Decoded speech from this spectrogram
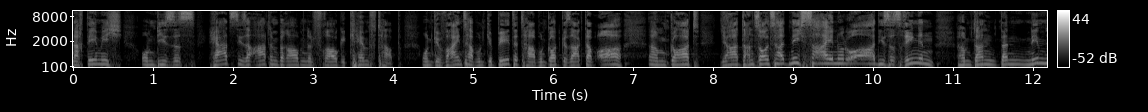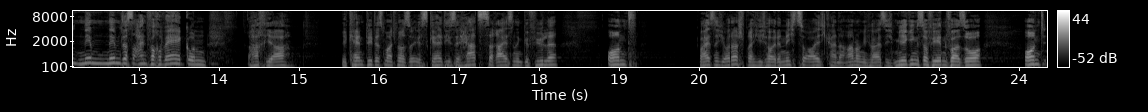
nachdem ich um dieses Herz dieser atemberaubenden Frau gekämpft habe und geweint habe und gebetet habe und Gott gesagt habe, oh ähm, Gott, ja, dann soll es halt nicht sein und oh, dieses Ringen, ähm, dann, dann nimm, nimm, nimm das einfach weg und ach ja, ihr kennt, wie das manchmal so ist, gell, diese herzzerreißenden Gefühle. Und ich weiß nicht, oder? Spreche ich heute nicht zu euch, keine Ahnung, ich weiß nicht, mir ging es auf jeden Fall so und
